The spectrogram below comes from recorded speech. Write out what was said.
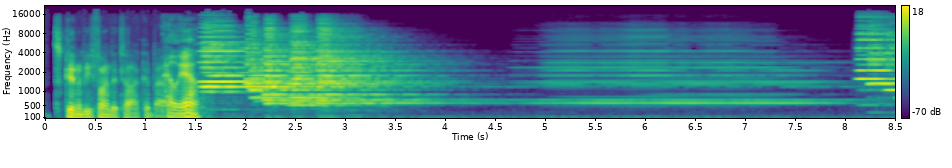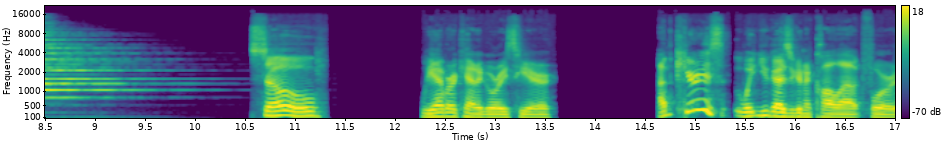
it's going to be fun to talk about. Hell yeah. So we have our categories here. I'm curious what you guys are going to call out for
